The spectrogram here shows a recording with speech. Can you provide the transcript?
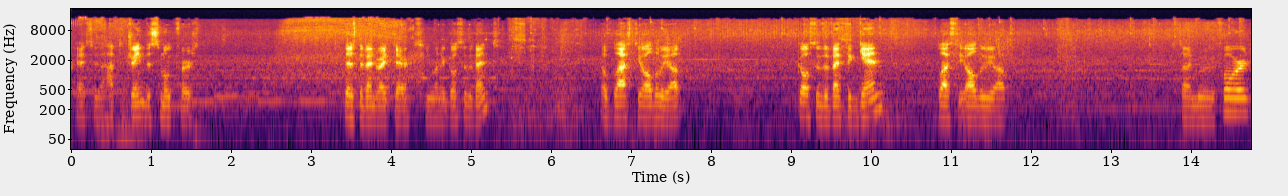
Okay, so you'll have to drain the smoke first. There's the vent right there. So you want to go through the vent. It'll blast you all the way up. Go through the vent again. Blast you all the way up. Start moving forward.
